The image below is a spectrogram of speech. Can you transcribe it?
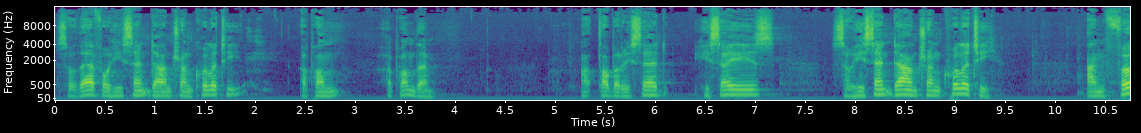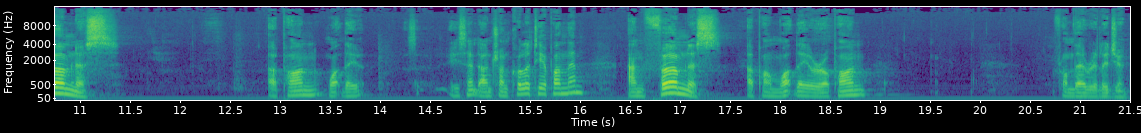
So therefore he sent down tranquility upon, upon them. At-Tabari said, he says, so he sent down tranquility and firmness upon what they he sent down tranquility upon them and firmness upon what they were upon from their religion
